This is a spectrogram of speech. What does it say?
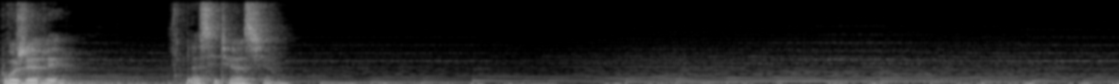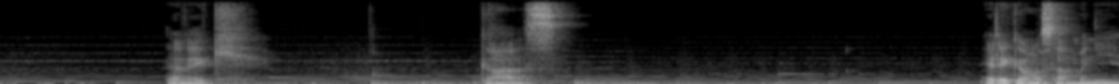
pour gérer la situation. avec élégance, harmonie.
